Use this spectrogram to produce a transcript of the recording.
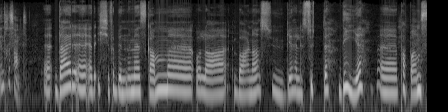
Interessant. Der er det ikke forbundet med skam å la barna suge eller sutte, die, pappaens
